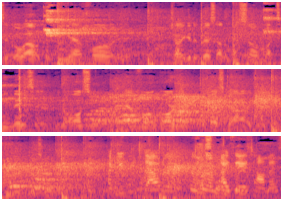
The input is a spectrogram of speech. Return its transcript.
to go out, compete, have fun, and try to get the best out of myself, my teammates, and you know also have fun guarding the best guys and competing with the best guys. Have you reached out or heard Last from Isaiah please. Thomas?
